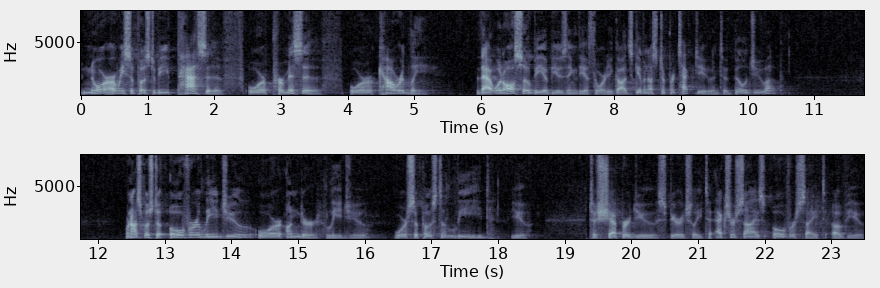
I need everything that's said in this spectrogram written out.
Nor are we supposed to be passive or permissive or cowardly that would also be abusing the authority God's given us to protect you and to build you up. We're not supposed to over lead you or under lead you. We're supposed to lead you, to shepherd you spiritually, to exercise oversight of you,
